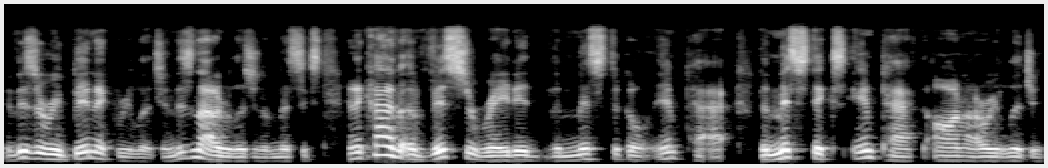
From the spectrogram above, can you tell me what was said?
This is a rabbinic religion. This is not a religion of mystics. And it kind of eviscerated the mystical impact, the mystics' impact on our religion.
